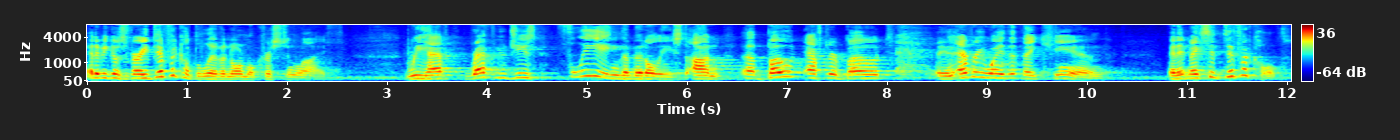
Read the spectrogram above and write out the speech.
and it becomes very difficult to live a normal Christian life. We have refugees fleeing the Middle East on uh, boat after boat in every way that they can, and it makes it difficult.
